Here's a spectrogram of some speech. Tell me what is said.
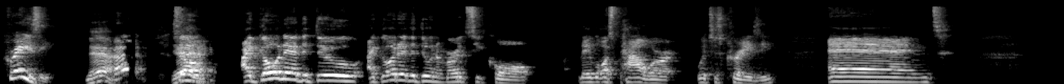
Crazy. Yeah. Right? Yeah. So I go there to do I go there to do an emergency call. They lost power which is crazy. And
